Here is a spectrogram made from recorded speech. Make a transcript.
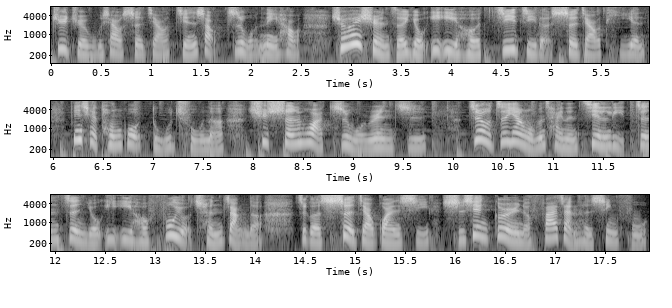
拒绝无效社交，减少自我内耗，学会选择有意义和积极的社交体验，并且通过独处呢，去深化自我认知。只有这样，我们才能建立真正有意义和富有成长的这个社交关系，实现个人的发展和幸福。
